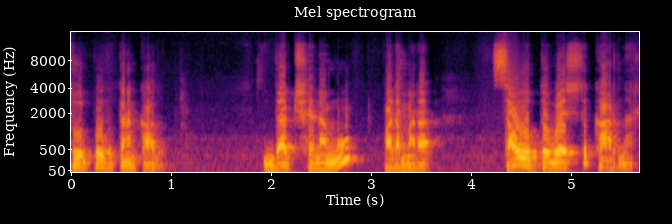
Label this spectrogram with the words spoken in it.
తూర్పు ఉత్తరం కాదు. దక్షిణము పడమర. South west corner.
